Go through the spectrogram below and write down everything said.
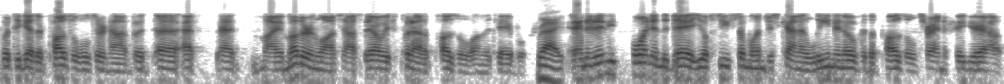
put together puzzles or not, but uh, at at my mother-in-law's house, they always put out a puzzle on the table. Right. And at any point in the day, you'll see someone just kind of leaning over the puzzle, trying to figure out,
